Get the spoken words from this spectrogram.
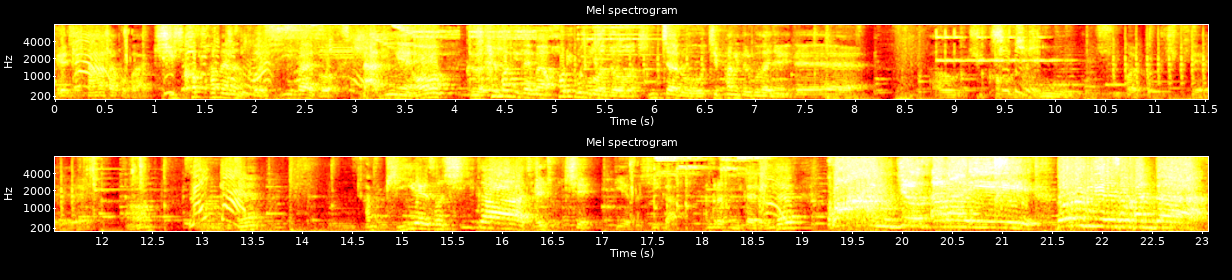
제일 적당하다고 봐. G컵 하면은 그, 씨발, 그, 나중에, 어? 그 할머니 되면 허리 구부러져. 진짜로. 지팡이 들고 다녀야 돼. 아우, G컵은, 오, 씨발, 또 무식해. 어? 마이카. 한 B에서 C가 제일 좋지. B에서 C가. 안 그렇습니까, 여러분들? 광주 사나이! 너를 위해서 간다!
